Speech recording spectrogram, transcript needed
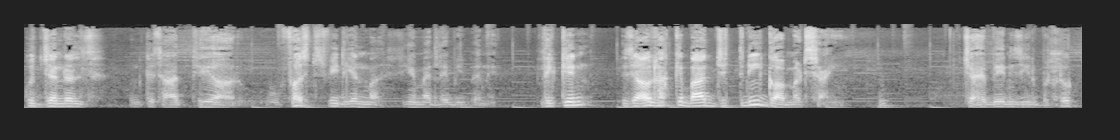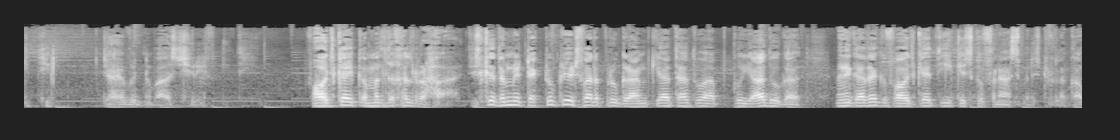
کچھ جنرلز ان کے ساتھ تھے اور وہ first civilian M L A بھی بنے۔ لیکن ضیاء الحق کے بعد جتنی گورنمنٹس آئیں، چاہے بے نظیر بھٹو کی تھی، چاہے وہ نواز شریف فوج کا ایک عمل دخل رہا۔ جس کے ہم نے ٹیکنوکریٹس والا پروگرام کیا تھا تو آپ کو یاد ہوگا، میں نے کہا تھا کہ فوج کہتی ہے کہ اس کو فنانس منسٹر لگاؤ،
